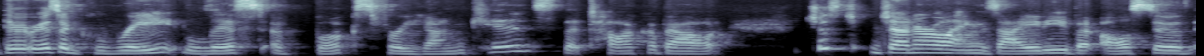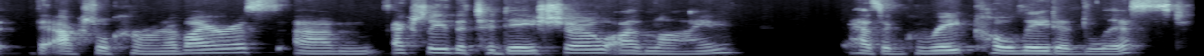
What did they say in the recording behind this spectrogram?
There is a great list of books for young kids that talk about just general anxiety but also the actual coronavirus. Um, actually the today show online has a great collated list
